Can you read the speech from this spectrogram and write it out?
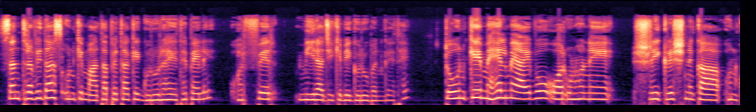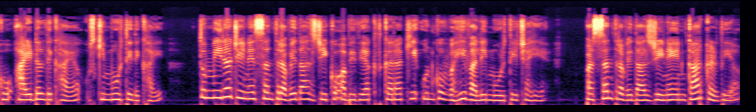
संत रविदास उनके माता पिता के गुरु रहे थे पहले और फिर मीरा जी के भी गुरु बन गए थे। तो उनके महल में आए वो और उन्होंने श्री कृष्ण का उनको आइडल दिखाया, उसकी मूर्ति दिखाई। तो मीरा जी ने संत रविदास जी को अभिव्यक्त करा कि उनको वही वाली मूर्ति चाहिए। पर संत रविदास जी ने इनकार कर दिया।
